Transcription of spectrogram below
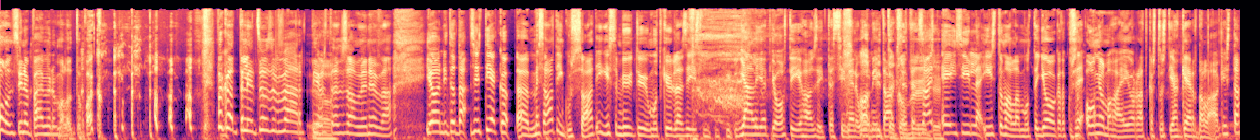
olen sinä päivänä, mä olen tupakalla. Mä kattelin, että se on se väärti, jos tän saa menemään. Joo, niin tota, siis tiedätkö, me saatiin kun saatiinkin se myytyy, mutta kyllä siis jäljet johti ihan sitten sinne uunin Saitteko taakse. Sait, ei sillä istumalla, mutta joo, kato, kun se ongelmahan ei ole ratkaistu ihan kertalaakista.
